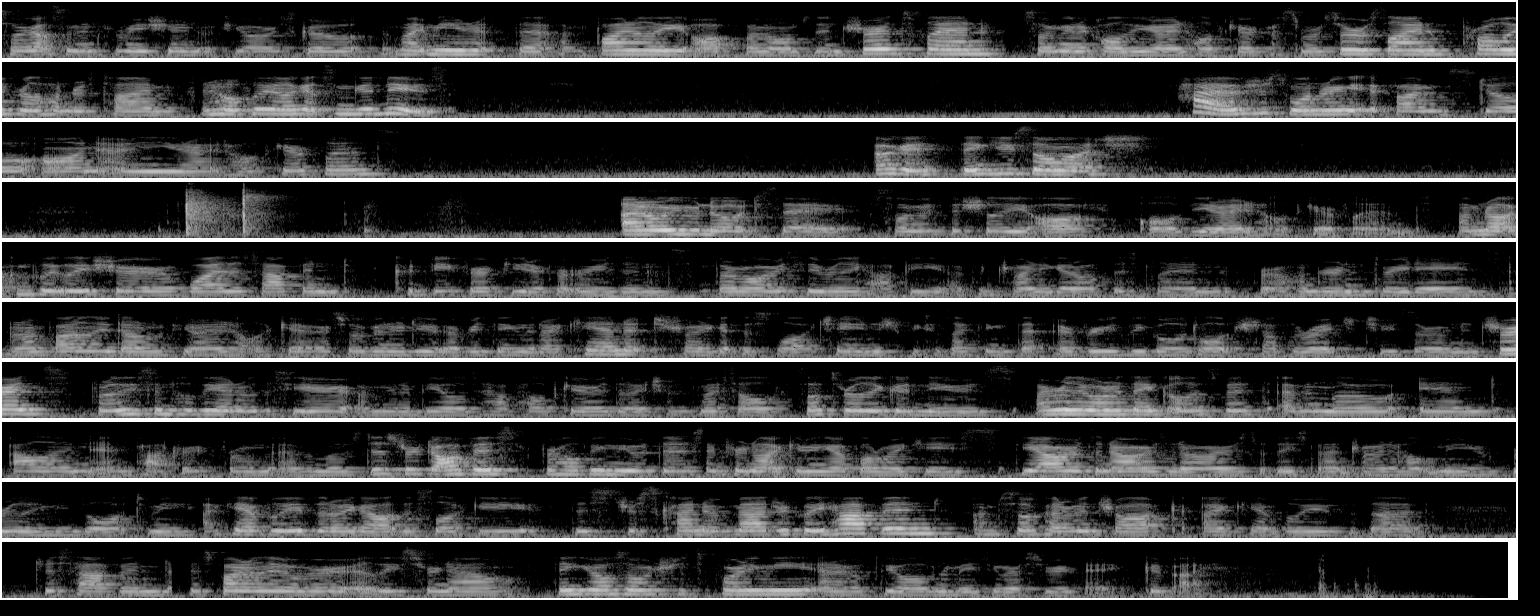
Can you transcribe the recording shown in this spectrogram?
So I got some information a few hours ago that might mean that I'm finally off my mom's insurance plan. So I'm gonna call the United Healthcare customer service line probably for the hundredth time and hopefully I'll get some good news. Hi, I was just wondering if I'm still on any United Healthcare plans. Okay, thank you so much. I don't even know what to say. So I'm officially off all of the United Healthcare plans. I'm not completely sure why this happened could be for a few different reasons, but I'm obviously really happy. I've been trying to get off this plan for 103 days, and I'm finally done with United Healthcare. So I'm gonna do everything that I can to try to get this law changed because I think that every legal adult should have the right to choose their own insurance. But at least until the end of this year, I'm gonna be able to have healthcare that I chose myself. So that's really good news. I really wanna thank Elizabeth, Evan Low, and Alan and Patrick from Evan Low's district office for helping me with this and for not giving up on my case. The and hours and hours that they spent trying to help me really means a lot to me. I can't believe that that I got this lucky. This just kind of magically happened. I'm still kind of in shock. I can't believe that that just happened. It's finally over, at least for now. Thank you all so much for supporting me, and I hope you all have an amazing rest of your day. Goodbye.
